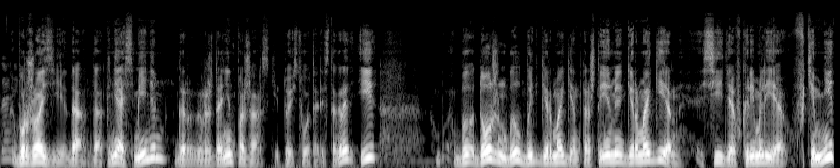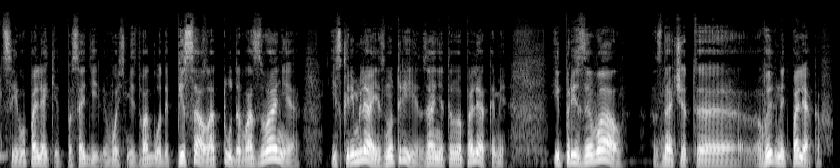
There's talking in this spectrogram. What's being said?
гражданин. буржуазия. Да, да. Князь Минин, гражданин Пожарский. То есть вот аристократия. И должен был быть Гермоген. Потому что именно Гермоген, сидя в Кремле в темнице, его поляки посадили 82 года, писал оттуда воззвание из Кремля, изнутри, занятого поляками, и призывал, значит, э, выгнать поляков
